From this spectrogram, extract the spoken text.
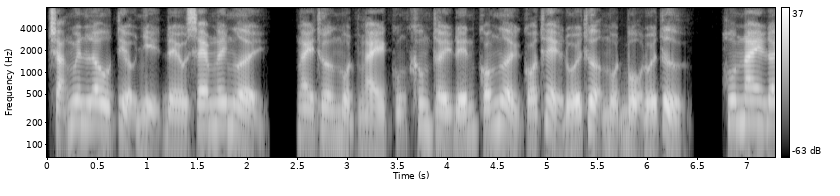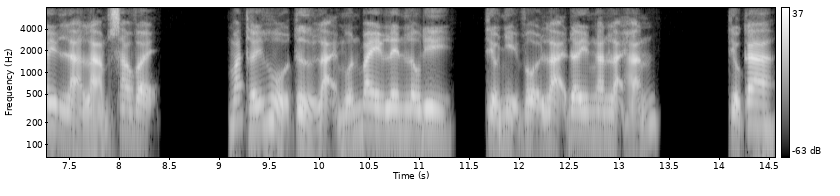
Trạng nguyên lâu tiểu nhị đều xem ngây người, ngày thường một ngày cũng không thấy đến có người có thể đối thượng một bộ đối tử, hôm nay đây là làm sao vậy? Mắt thấy hổ tử lại muốn bay lên lâu đi, tiểu nhị vội lại đây ngăn lại hắn. Tiểu ca,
